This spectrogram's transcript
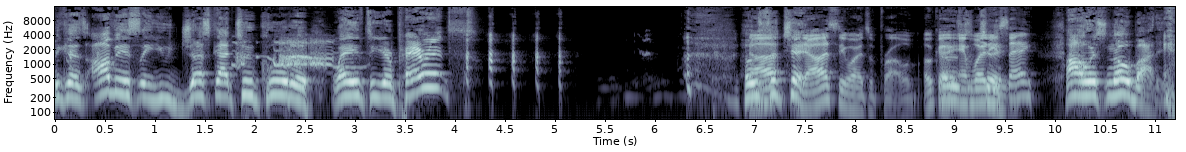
Because obviously you just got too cool to wave to your parents. Who's the chick? Now I see why it's a problem. Okay, Who's and what did he say? Oh, it's nobody.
